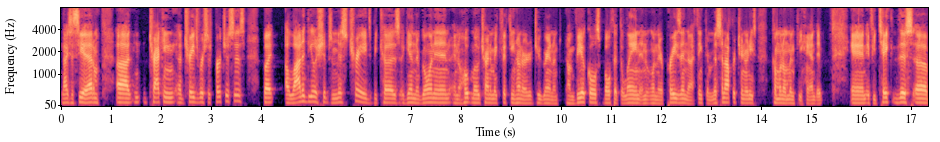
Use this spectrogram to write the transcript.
Nice to see you, Adam. Uh, tracking uh, trades versus purchases, but a lot of dealerships miss trades because again they're going in in a hope mode trying to make 1500 or 2 grand on, on vehicles both at the lane and when they're praising i think they're missing opportunities. Coming home empty handed and if you take this uh,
